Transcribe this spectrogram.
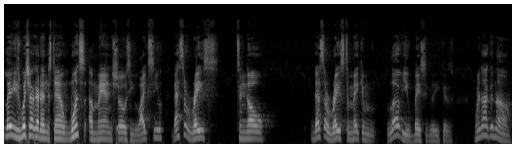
ladies, what y'all gotta understand: once a man shows he likes you, that's a race to know. That's a race to make him love you, basically. Because we're not gonna,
